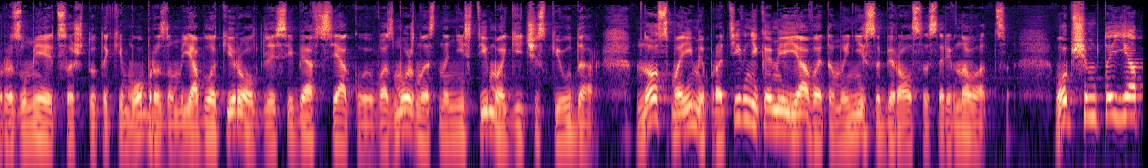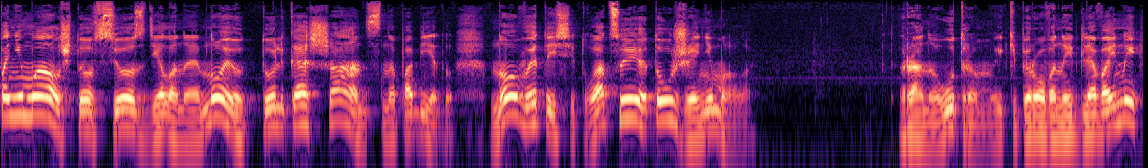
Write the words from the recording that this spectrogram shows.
Разумеется, что таким образом я блокировал для себя всякую возможность нанести магический удар. Но с моими противниками я в этом и не собирался соревноваться. В общем-то, я понимал, что все сделанное мною только шанс на победу. Но в этой ситуации это уже немало. Рано утром, экипированный для войны,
